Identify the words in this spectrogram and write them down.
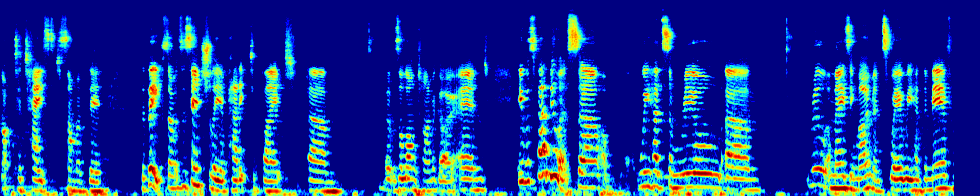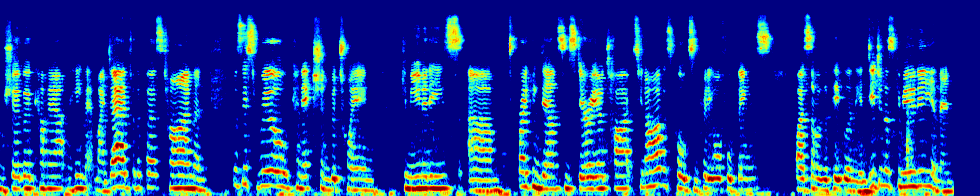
got to taste some of the, the beef. So it was essentially a paddock to plate. Um, it was a long time ago, and it was fabulous. Uh, we had some real, um, real amazing moments where we had the mayor from Cherbourg come out, and he met my dad for the first time, and it was this real connection between communities, um, breaking down some stereotypes. You know, I was called some pretty awful things by some of the people in the Indigenous community, and then,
